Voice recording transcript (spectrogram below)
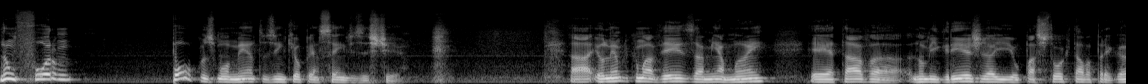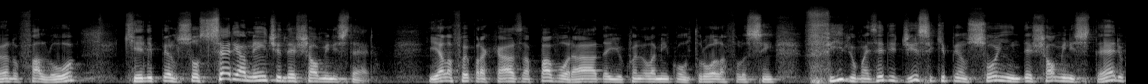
não foram poucos momentos em que eu pensei em desistir. Ah, eu lembro que uma vez a minha mãe estava é, numa igreja e o pastor que estava pregando falou que ele pensou seriamente em deixar o ministério. E ela foi para casa apavorada, e quando ela me encontrou, ela falou assim: Filho, mas ele disse que pensou em deixar o ministério.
